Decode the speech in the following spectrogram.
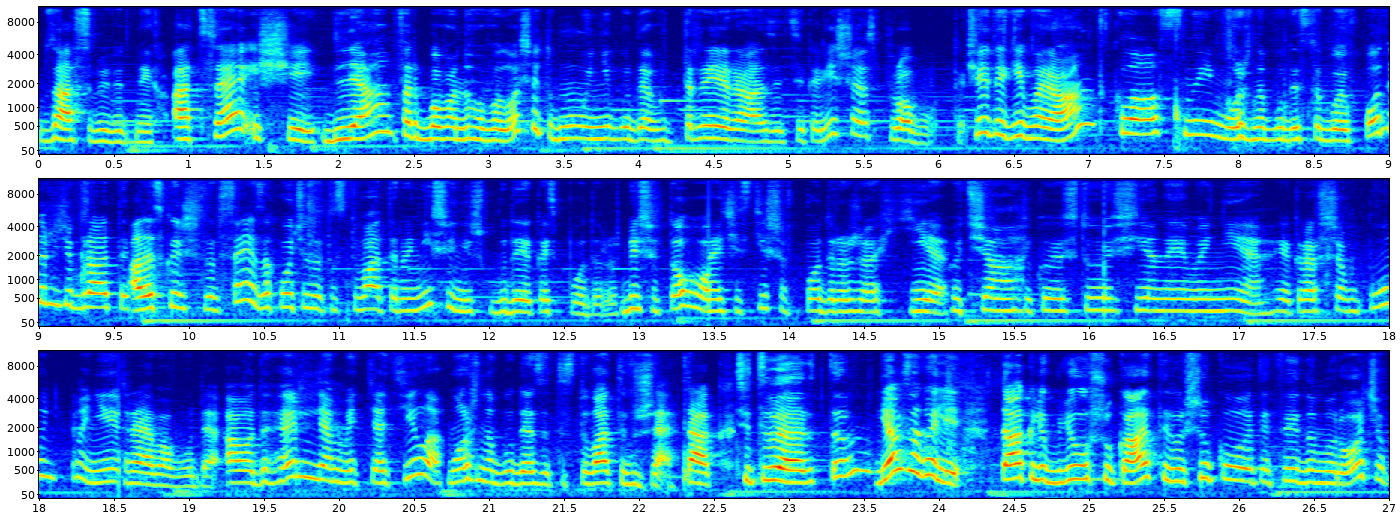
засоби від них. А це іще й для фарбованого волосся, тому мені буде в три рази цікавіше спробувати. Ще такий варіант класний, можна буде з собою в подорожі брати, але скоріше за все я захочу затестувати раніше, ніж буде якась подорож. Більше того, найчастіше в подорожах є. Хоча користуюсь я ними ні, якраз шампунь мені треба буде. А от гель для миття тіла можна буде затестувати вже. Так, четверта. Я взагалі так люблю шукати, вишукувати цей номерочок.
